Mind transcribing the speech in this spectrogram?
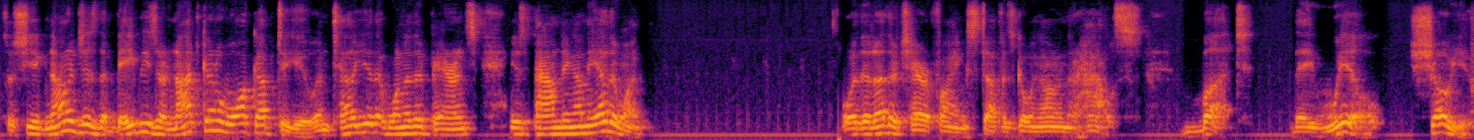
So she acknowledges that babies are not going to walk up to you and tell you that one of their parents is pounding on the other one or that other terrifying stuff is going on in their house, but they will show you.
